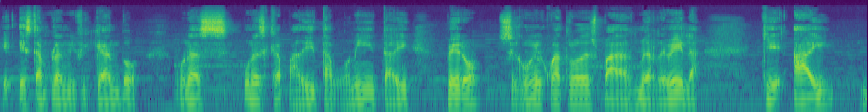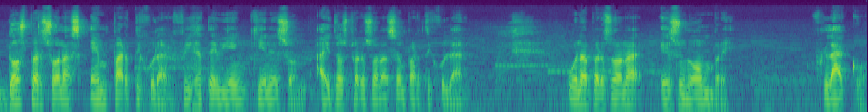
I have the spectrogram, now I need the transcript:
e, están planificando unas, una escapadita bonita ahí, pero según el 4 de espadas me revela que hay dos personas en particular, fíjate bien quiénes son, hay dos personas en particular. Una persona es un hombre, flaco,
